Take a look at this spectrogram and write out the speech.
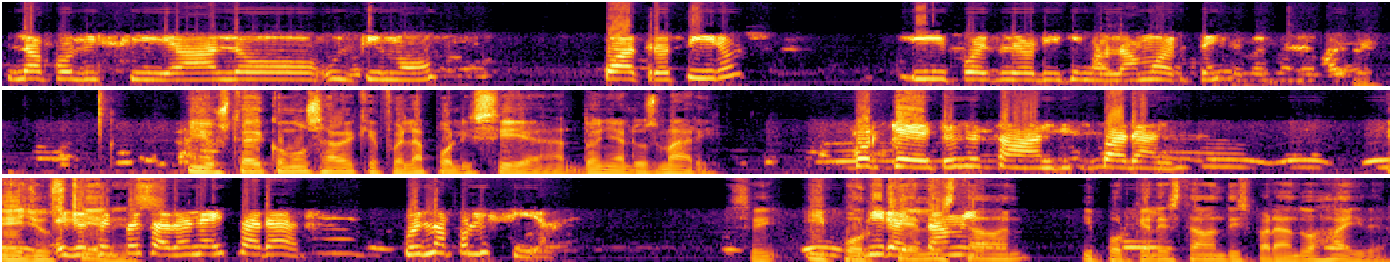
la policía lo ultimó cuatro tiros y pues le originó la muerte. ¿Y usted cómo sabe que fue la policía, doña Luz Mari? Porque ellos estaban disparando. ¿Ellos, Ellos quiénes? empezaron a disparar. Pues la policía. Sí. ¿Y por qué le estaban y por qué le estaban disparando a Haider?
